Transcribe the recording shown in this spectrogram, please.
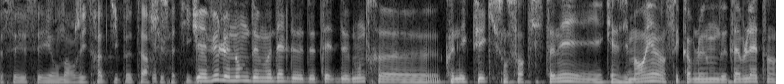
c'est c'est on enregistre un petit peu tard, je suis fatigué. Tu as vu le nombre de modèles de de, de montres euh, connectées qui sont sortis cette année? Il y a quasiment rien, c'est comme le nombre de tablettes hein.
